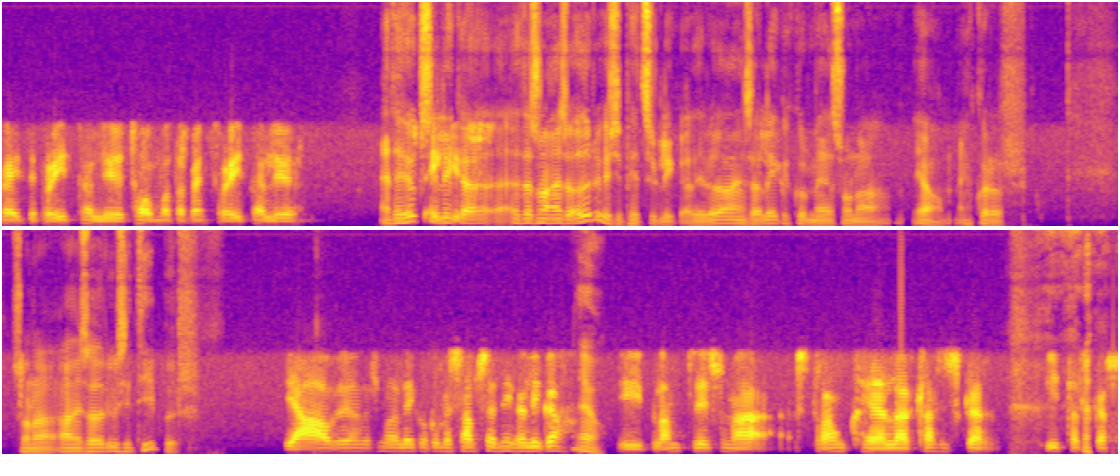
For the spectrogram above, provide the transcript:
hveiti frá Ítalíu, tómatar beint frá Ítalíu. En þeir hugsi líka, þetta er svona aðeins öðruvísi pizzur líka, þeir verða aðeins að leika ykkur með svona, já, einhverjar svona aðeins öðruvísi típur. Já, við höfum svona að leika okkur með samsetningar líka. Já. Í bland við svona stránkhelar, klassiskar, ítalskar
